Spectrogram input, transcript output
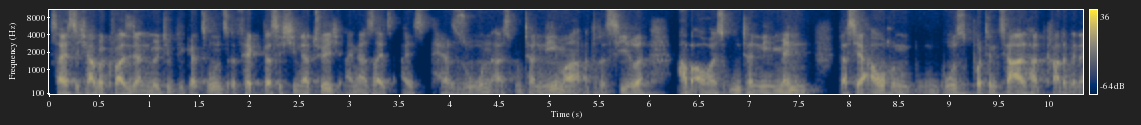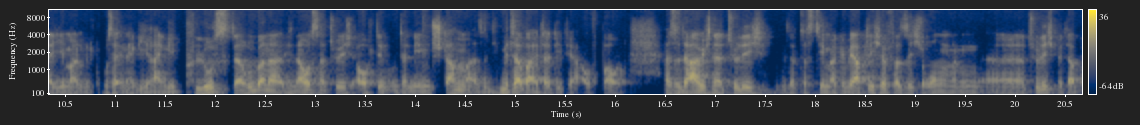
Das heißt, ich habe quasi einen Multiplikationseffekt, dass ich die natürlich einerseits als Person, als Unternehmer adressiere, aber auch als Unternehmen, das ja auch ein, ein großes Potenzial hat, gerade wenn da jemand mit großer Energie reingeht. Plus darüber hinaus natürlich auch den Unternehmensstamm, also die Mitarbeiter, die der aufbaut. Also da habe ich natürlich, wie gesagt, das Thema gewerbliche Versicherungen äh, natürlich mit dabei.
